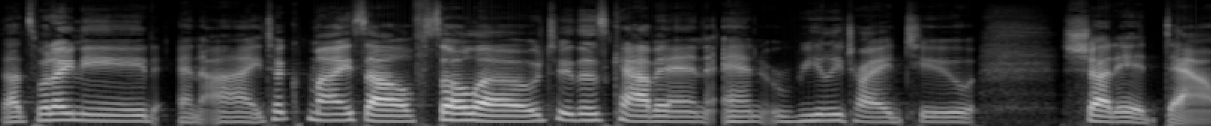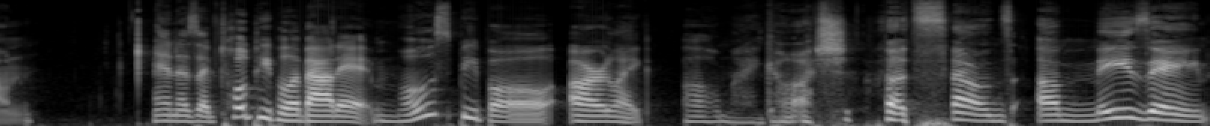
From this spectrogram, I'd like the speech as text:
That's what I need. And I took myself solo to this cabin and really tried to shut it down. And as I've told people about it, most people are like, oh my gosh, that sounds amazing.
